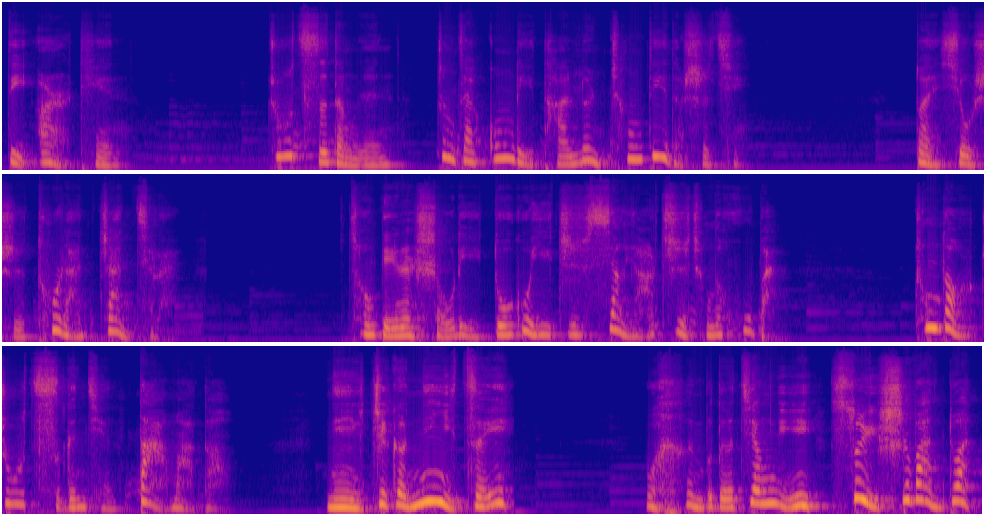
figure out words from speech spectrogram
第二天，朱慈等人正在宫里谈论称帝的事情，段秀实突然站起来，从别人手里夺过一只象牙制成的护板。冲到朱慈跟前，大骂道：“你这个逆贼！我恨不得将你碎尸万段！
